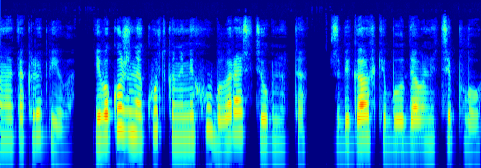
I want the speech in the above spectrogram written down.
она так любила. Его кожаная куртка на меху была расстегнута, в забегаловке было довольно тепло,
